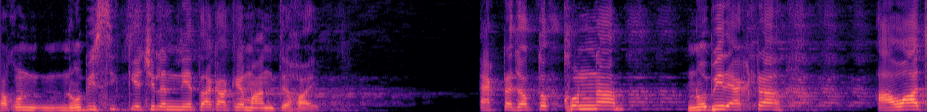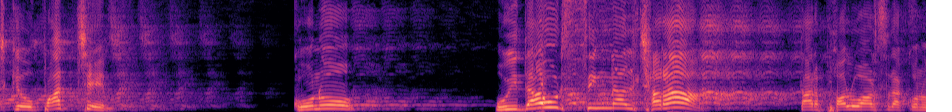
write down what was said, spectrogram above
তখন নবী শিখিয়েছিলেন নেতা কাকে মানতে হয়। একটা যতক্ষণ না নবীর একটা আওয়াজ কেউ পাচ্ছে, কোনো উইদাউট সিগন্যাল ছাড়া তার ফলোয়ার্সরা কোনো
